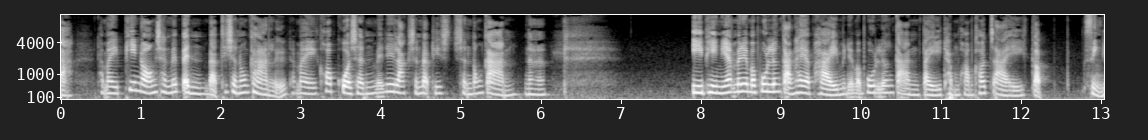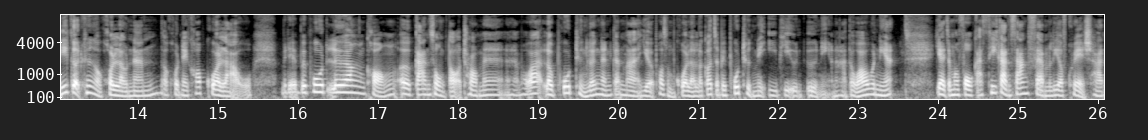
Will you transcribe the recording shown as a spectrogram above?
ล่ะ ทำไมพี่น้องฉันไม่เป็นแบบที่ฉันต้องการ หรือทำไมครอบครัวฉันไม่ได้รักฉันแบบที่ฉันต้องการนะคะ EP เนี้ยไม่ได้มาพูดเรื่องการให้อภัย ไม่ได้มาพูดเรื่องการไปทำความเข้าใจกับ สิ่งที่เกิดขึ้นกับคนเหล่านั้นกับคนในครอบครัวเรา ไม่ได้ไปพูดเรื่องของออการส่งต่อทรมานะคะเพราะว่าเราพูดถึงเรื่องนั้นกันมาเยอะพอสมควรแล้วแล้วก็จะไปพูดถึงใน EP อื่นๆนี่นะคะแต่ว่าวันนี้อยากจะมาโฟกัสที่การสร้าง Family of Creation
